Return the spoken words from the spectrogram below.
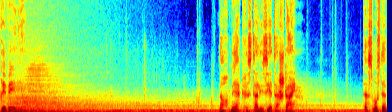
Revelio. Noch mehr kristallisierter Stein. Das muss der...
